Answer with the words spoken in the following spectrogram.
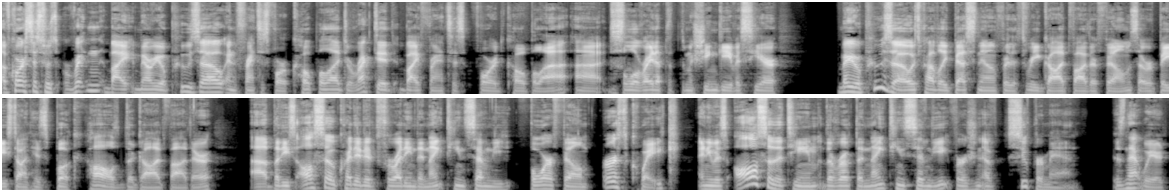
Of course, this was written by Mario Puzo and Francis Ford Coppola, directed by Francis Ford Coppola. Uh, just a little write up that the machine gave us here. Mario Puzo is probably best known for the three Godfather films that were based on his book called The Godfather. Uh, but he's also credited for writing the 1974 film Earthquake, and he was also the team that wrote the 1978 version of Superman. Isn't that weird?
